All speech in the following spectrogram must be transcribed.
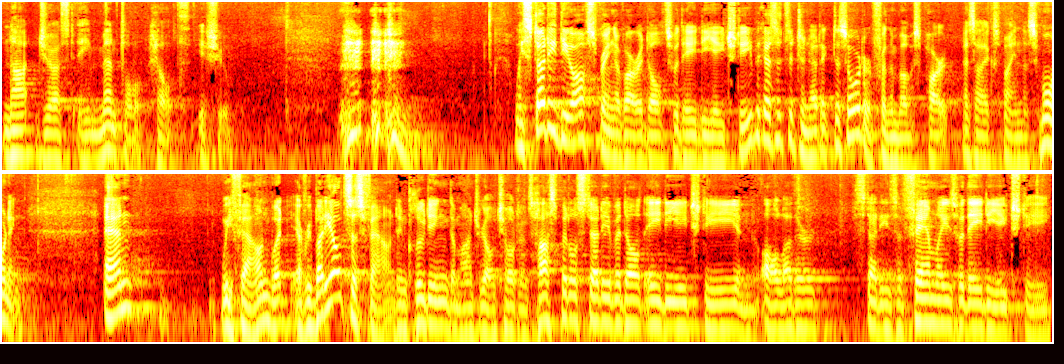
not just a mental health issue. We studied the offspring of our adults with ADHD because it's a genetic disorder for the most part, as I explained this morning. And we found what everybody else has found, including the Montreal Children's Hospital study of adult ADHD and all other studies of families with ADHD.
